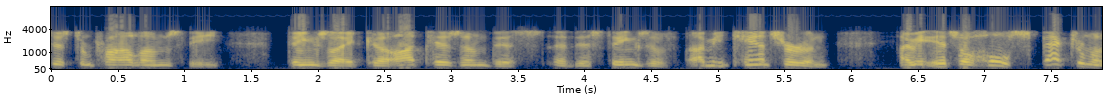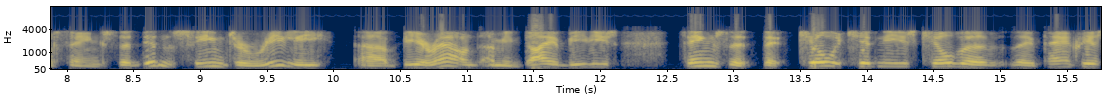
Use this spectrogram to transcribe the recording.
system problems, the things like uh, autism, this uh, this things of I mean cancer, and I mean it's a whole spectrum of things that didn't seem to really uh, be around. I mean diabetes, things that that kill the kidneys, kill the the pancreas,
